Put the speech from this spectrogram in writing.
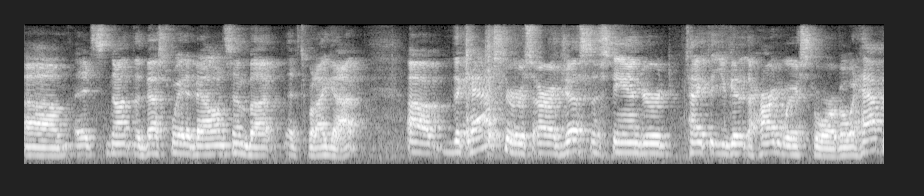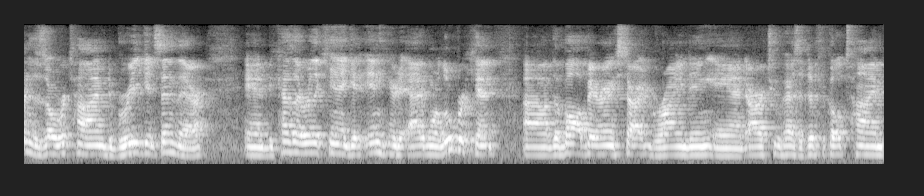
Um, it's not the best way to balance him, but that's what I got. Uh, the casters are just a standard type that you get at the hardware store, but what happens is over time debris gets in there and because I really can't get in here to add more lubricant, uh, the ball bearings start grinding and R2 has a difficult time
